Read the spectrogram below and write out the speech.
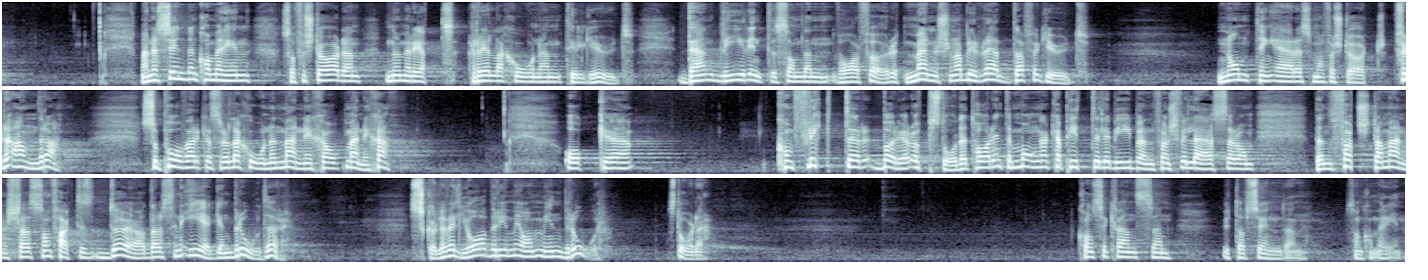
Men när synden kommer in så förstör den nummer ett relationen till Gud den blir inte som den var förut. Människorna blir rädda för Gud. Någonting är det som har förstört. För det andra så påverkas relationen människa och människa. Och eh, konflikter börjar uppstå. Det tar inte många kapitel i Bibeln förrän vi läser om den första människa som faktiskt dödar sin egen broder. Skulle väl jag bry mig om min bror, står det. Konsekvensen utav synden som kommer in.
